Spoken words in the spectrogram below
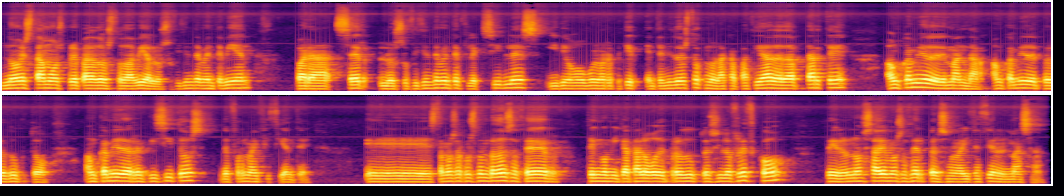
no estamos preparados todavía lo suficientemente bien para ser lo suficientemente flexibles y digo, vuelvo a repetir, entendido esto como la capacidad de adaptarte a un cambio de demanda, a un cambio de producto, a un cambio de requisitos de forma eficiente. Eh, estamos acostumbrados a hacer, tengo mi catálogo de productos y lo ofrezco, pero no sabemos hacer personalización en masa.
